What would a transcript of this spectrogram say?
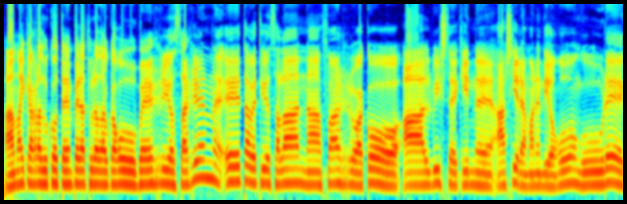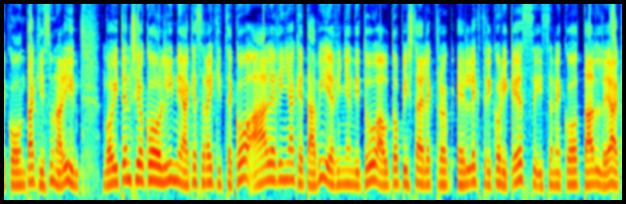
Amaika graduko temperatura daukagu berrio zarren, eta beti bezala Nafarroako albisteekin eh, hasiera emanen diogu gure kontakizunari. Goitensioko lineak ez eraikitzeko ahaleginak eta bi eginen ditu autopista elektrikorik ez izeneko taldeak.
